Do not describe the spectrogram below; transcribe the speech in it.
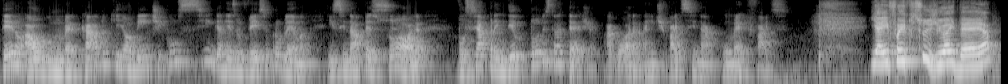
Ter algo no mercado que realmente consiga resolver esse problema. Ensinar a pessoa, olha, você aprendeu toda a estratégia. Agora a gente vai te ensinar como é que faz. E aí foi que surgiu a ideia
